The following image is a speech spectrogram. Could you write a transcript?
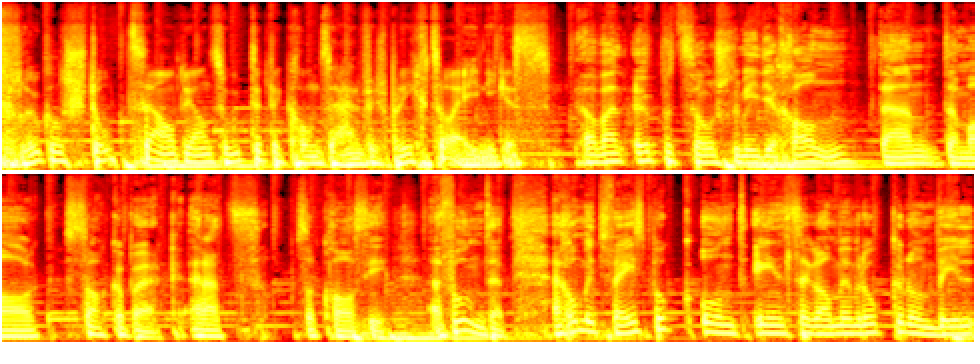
die Flügel stutzen. Adrian Sutter, der Konzern verspricht so einiges. Ja, wenn jemand Social Media kann, dann der Mark Zuckerberg. Er hat es so quasi erfunden. Er kommt mit Facebook und Instagram im Rücken und will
